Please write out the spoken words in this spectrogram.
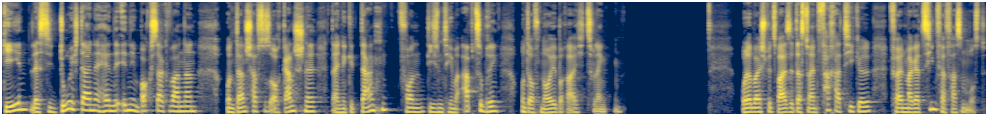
gehen, lässt sie durch deine Hände in den Boxsack wandern und dann schaffst du es auch ganz schnell, deine Gedanken von diesem Thema abzubringen und auf neue Bereiche zu lenken. Oder beispielsweise, dass du einen Fachartikel für ein Magazin verfassen musst.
